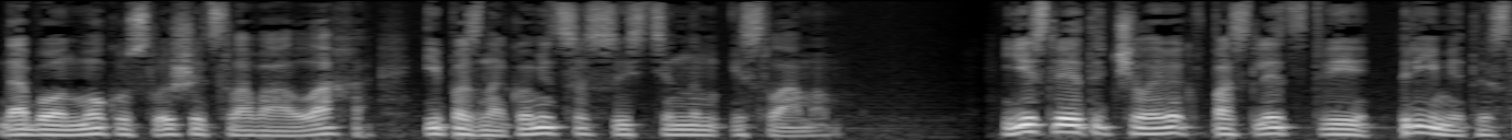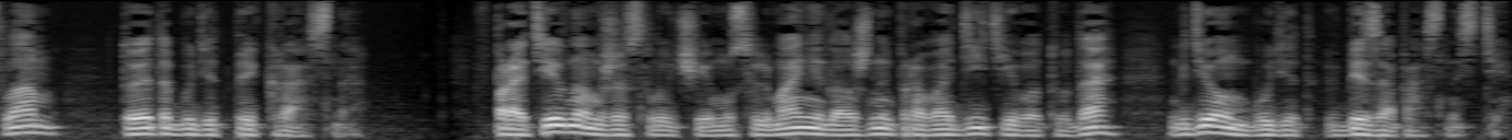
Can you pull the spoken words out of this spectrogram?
дабы он мог услышать слова Аллаха и познакомиться с истинным исламом. Если этот человек впоследствии примет ислам, то это будет прекрасно. В противном же случае мусульмане должны проводить его туда, где он будет в безопасности.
